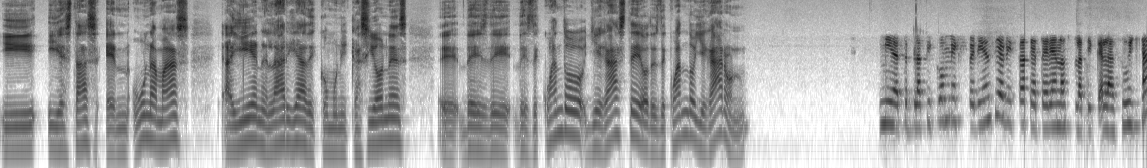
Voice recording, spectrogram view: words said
y, y, estás en una más ahí en el área de comunicaciones. Eh, desde, ¿Desde cuándo llegaste o desde cuándo llegaron? Mira, te platico mi experiencia ahorita que Tere nos platica la suya.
